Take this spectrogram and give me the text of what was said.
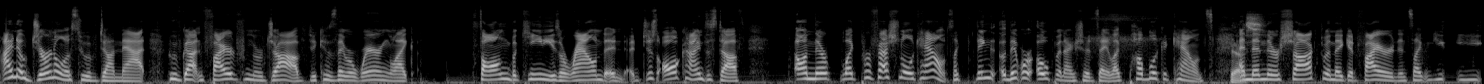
I know journalists who have done that, who've gotten fired from their jobs because they were wearing like thong bikinis around and uh, just all kinds of stuff on their like professional accounts, like things that were open, I should say, like public accounts. Yes. And then they're shocked when they get fired. And it's like, you, you,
